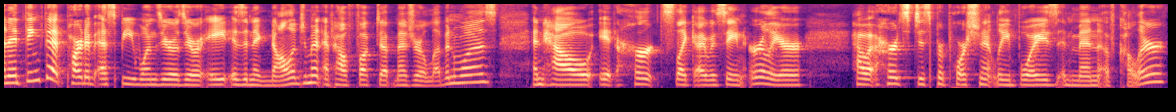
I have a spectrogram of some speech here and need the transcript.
And I think that part of SB 1008 is an acknowledgement of how fucked up Measure 11 was and how it hurts, like I was saying earlier, how it hurts disproportionately boys and men of color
